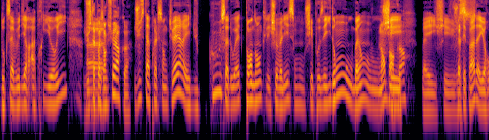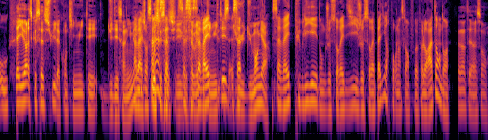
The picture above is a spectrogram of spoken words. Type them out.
Donc ça veut dire, a priori, Juste Euh, après Sanctuaire, quoi. juste après le sanctuaire, et du coup, ça doit être pendant que les chevaliers sont chez Poséidon, ou bah non, ou Non, chez, pas encore. Bah, je Ça sais pas d'ailleurs, où. D'ailleurs, est-ce que ça suit la continuité du dessin animé Ah bah, j'en sais Ou est-ce que ça, ça- suit ça- ça la être- continuité du, du manga? Ça va être publié, donc je saurais, dit, je saurais pas dire pour l'instant, il va falloir attendre. Très intéressant.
